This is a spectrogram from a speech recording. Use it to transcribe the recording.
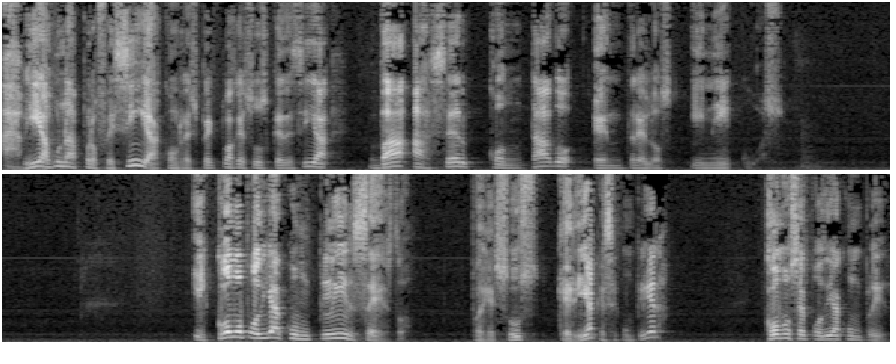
Había una profecía con respecto a Jesús que decía, va a ser contado entre los inicuos. ¿Y cómo podía cumplirse esto? Pues Jesús quería que se cumpliera. ¿Cómo se podía cumplir?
